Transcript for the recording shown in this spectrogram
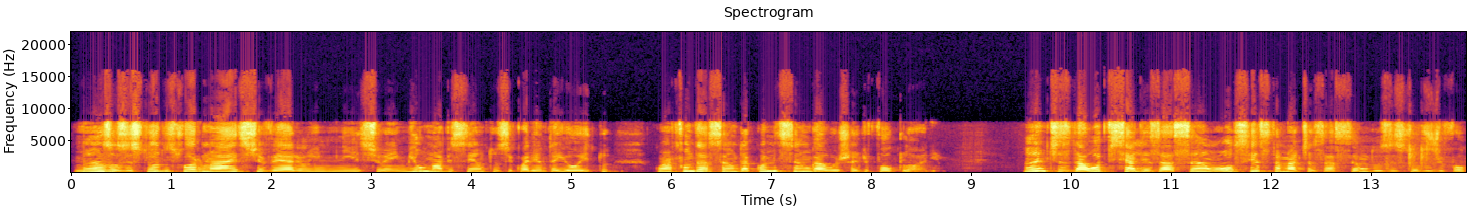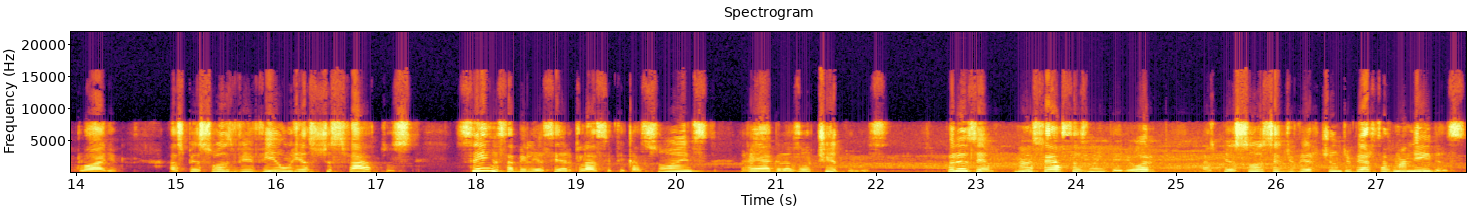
mas os estudos formais tiveram início em 1948 com a fundação da Comissão Gaúcha de Folclore. Antes da oficialização ou sistematização dos estudos de folclore, as pessoas viviam estes fatos sem estabelecer classificações, regras ou títulos. Por exemplo, nas festas no interior, as pessoas se divertiam de diversas maneiras.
